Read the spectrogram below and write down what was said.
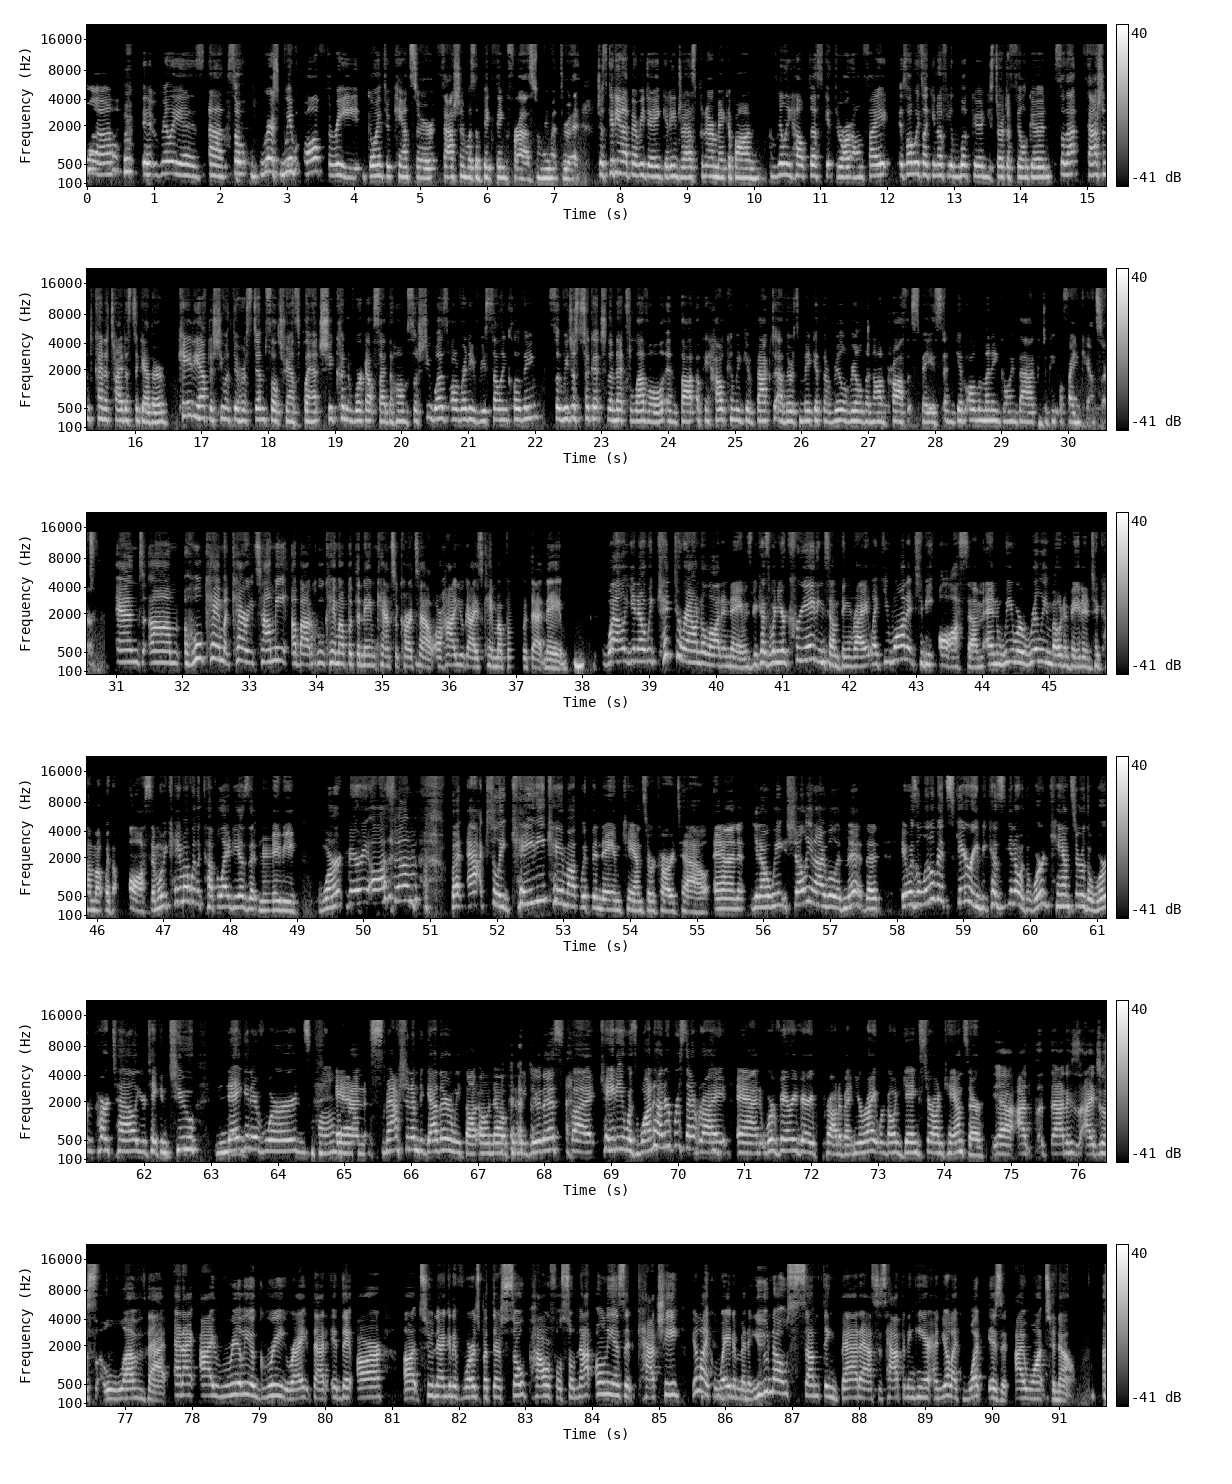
Uh, it really is. Um, so we're we all three going through cancer. Fashion was a big thing for us when we went through it. Just getting up every day, getting dressed, putting our makeup on, really helped us get through our own fight. It's always like you know, if you look good, you start to feel good. So that fashion kind of tied us together. Katie, after she went through her stem cell transplant, she couldn't work outside the home, so she was already reselling clothing. So we just took it to the next level and thought, okay, how can we give back to others, make it the real, real, the nonprofit space, and give all the money going back to people fighting cancer? and um who came carrie tell me about who came up with the name cancer cartel or how you guys came up with that name Well, you know, we kicked around a lot of names because when you're creating something, right, like you want it to be awesome. And we were really motivated to come up with awesome. We came up with a couple ideas that maybe weren't very awesome, but actually, Katie came up with the name Cancer Cartel. And, you know, we, Shelly and I will admit that it was a little bit scary because, you know, the word cancer, the word cartel, you're taking two negative words mm-hmm. and smashing them together. And we thought, oh no, can we do this? But Katie was 100% right. And we're very, very proud of it. And you're right, we're going gangster on cancer. Yeah, I, that is. I just love that, and I I really agree. Right, that it, they are. Uh, two negative words, but they're so powerful. So not only is it catchy, you're like, wait a minute, you know something badass is happening here, and you're like, what is it? I want to know.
